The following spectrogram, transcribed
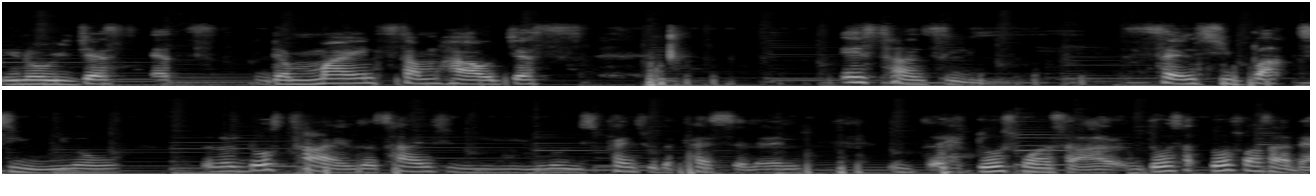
you know you just it's the mind somehow just instantly sends you back to you know. You know, those times the times you, you know you spent with the person and those ones are those those ones are the,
